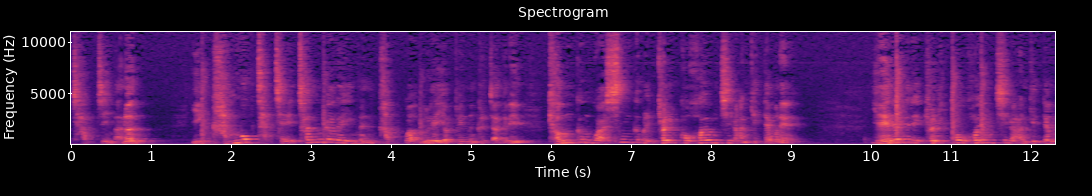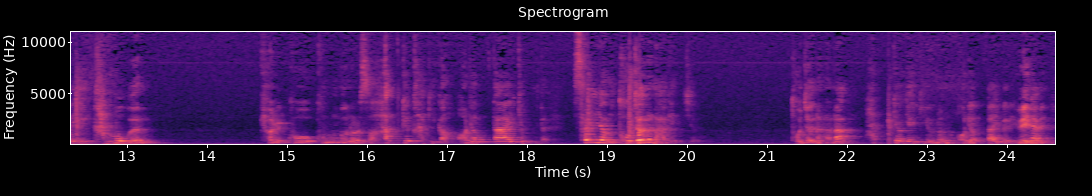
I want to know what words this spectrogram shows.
잡지만은 이 간목 자체에 천간에 있는 갑과 을의 옆에 있는 글자들이 경금과 신금을 결코 허용치를 않기 때문에 얘네들이 결코 허용치를 않기 때문에 이 간목은 결코 공무원으로서 합격하기가 어렵다 이렇게 봅니다. 설령 도전은 하겠죠. 도전을 하나 합격의 기운은 어렵다 이거예요. 왜냐하면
